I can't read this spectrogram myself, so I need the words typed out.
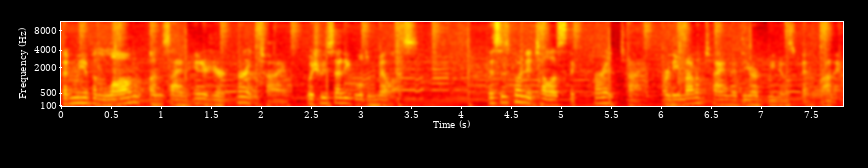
then we have a long unsigned integer current time, which we set equal to millis. This is going to tell us the current time, or the amount of time that the Arduino's been running.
